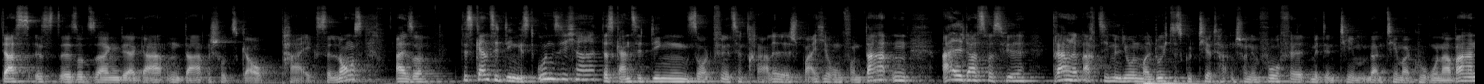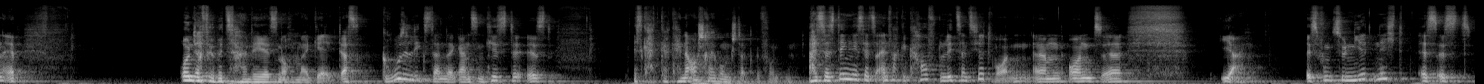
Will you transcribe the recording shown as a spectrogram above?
das ist äh, sozusagen der Garten-Datenschutzgau par excellence. Also das ganze Ding ist unsicher, das ganze Ding sorgt für eine zentrale Speicherung von Daten. All das, was wir 380 Millionen Mal durchdiskutiert hatten, schon im Vorfeld mit dem Thema, dem Thema Corona-Warn-App. Und dafür bezahlen wir jetzt nochmal Geld. Das Gruseligste an der ganzen Kiste ist, es hat gar keine Ausschreibung stattgefunden. Also das Ding ist jetzt einfach gekauft und lizenziert worden. Ähm, und äh, ja, es funktioniert nicht. Es ist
